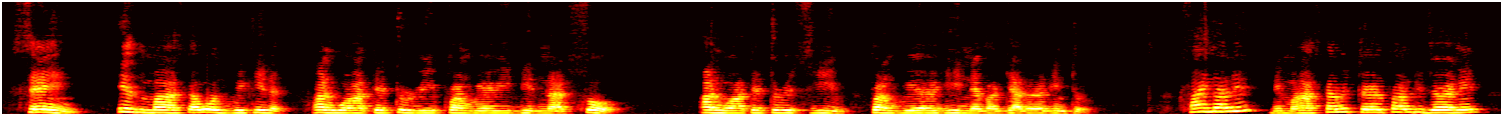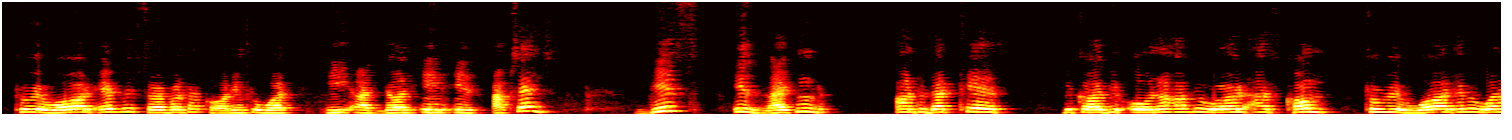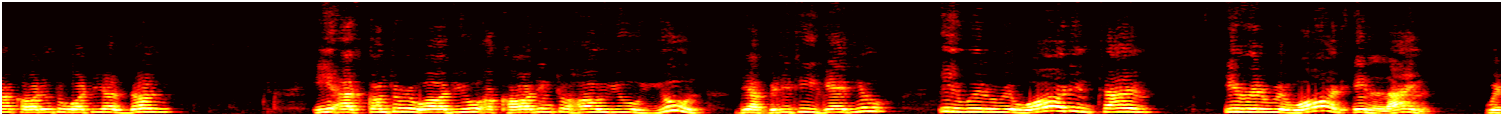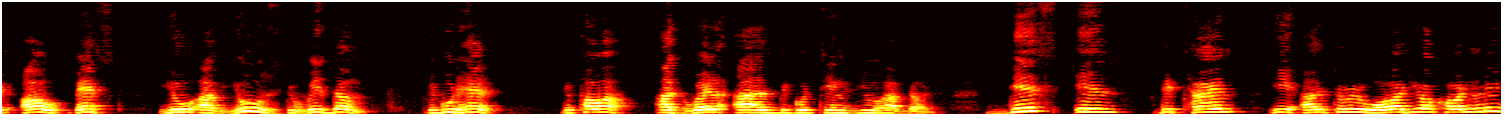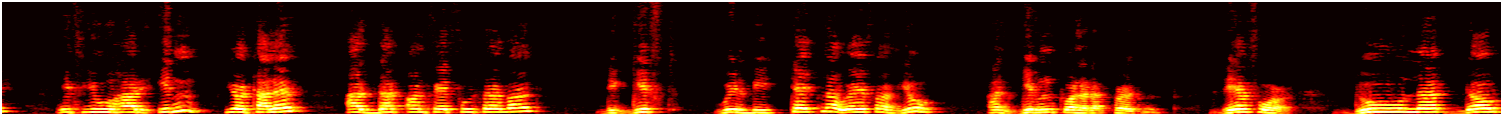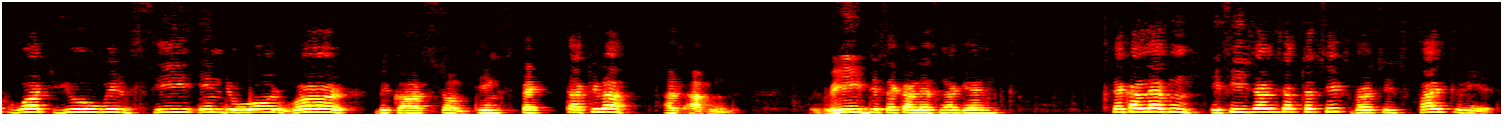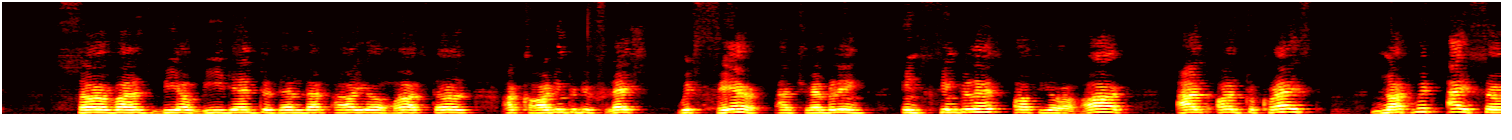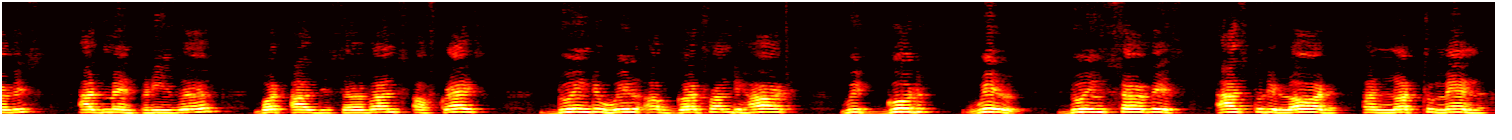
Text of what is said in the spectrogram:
saying, His master was wicked and wanted to reap from where he did not sow, and wanted to receive from where he never gathered into. Finally, the master returned from the journey to reward every servant according to what he had done in his absence. This is likened unto that case because the owner of the world has come to reward everyone according to what he has done. He has come to reward you according to how you use the ability he gave you. He will reward in time he will reward in line with how best you have used the wisdom, the good health, the power, as well as the good things you have done. This is the time he has to reward you accordingly. If you had hidden your talent as that unfaithful servant, the gift will be taken away from you and given to another person. Therefore, do not doubt what you will see in the whole world because something spectacular has happened. Read the second lesson again. Second lesson, Ephesians chapter 6, verses 5 to 8. Servants, be obedient to them that are your masters according to the flesh, with fear and trembling, in singleness of your heart as unto Christ, not with eye service as men pleasers, but as the servants of Christ, doing the will of God from the heart, with good will, doing service as to the Lord and not to men,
